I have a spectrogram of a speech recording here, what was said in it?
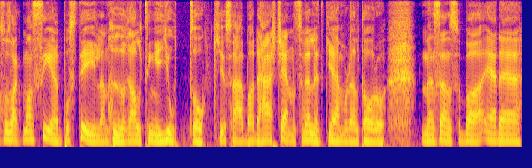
som sagt, man ser på stilen hur allting är gjort och så här bara, det här känns väldigt Guillermo del Toro. Men sen så bara är det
